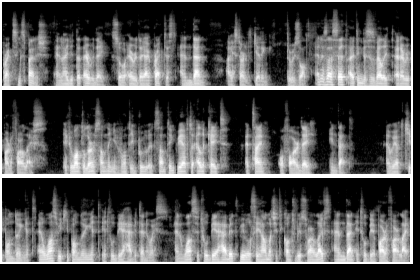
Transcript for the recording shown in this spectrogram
practicing Spanish. And I did that every day. So every day I practiced. And then I started getting the results. And as I said, I think this is valid at every part of our lives. If you want to learn something, if you want to improve at something, we have to allocate a time of our day in that and we have to keep on doing it. And once we keep on doing it, it will be a habit anyways. And once it will be a habit, we will see how much it contributes to our lives, and then it will be a part of our life.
